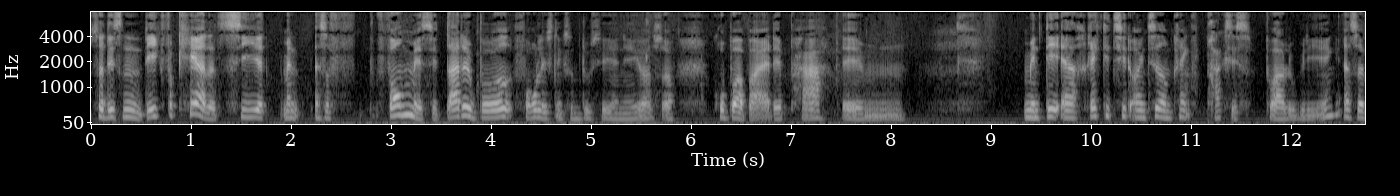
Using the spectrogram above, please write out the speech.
Så det er, sådan, det er ikke forkert at sige, at man, altså formmæssigt, der er det jo både forelæsning, som du siger, Janne, også, og gruppearbejde, par. Øhm, men det er rigtig tit orienteret omkring praksis på audiopædi. Ikke? Altså,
